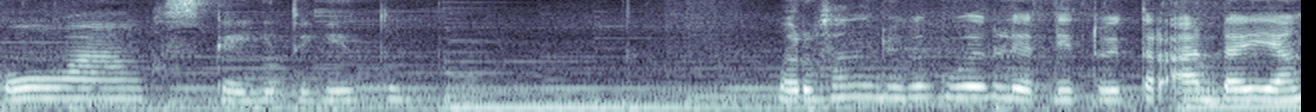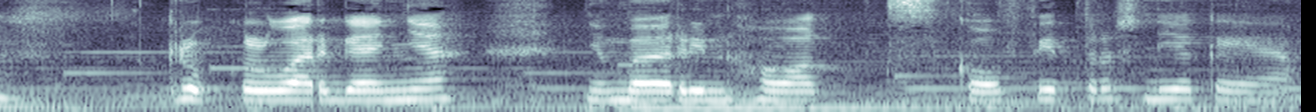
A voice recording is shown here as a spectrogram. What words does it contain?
hoax kayak gitu-gitu. Barusan juga gue lihat di twitter ada yang grup keluarganya nyebarin hoax covid terus dia kayak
